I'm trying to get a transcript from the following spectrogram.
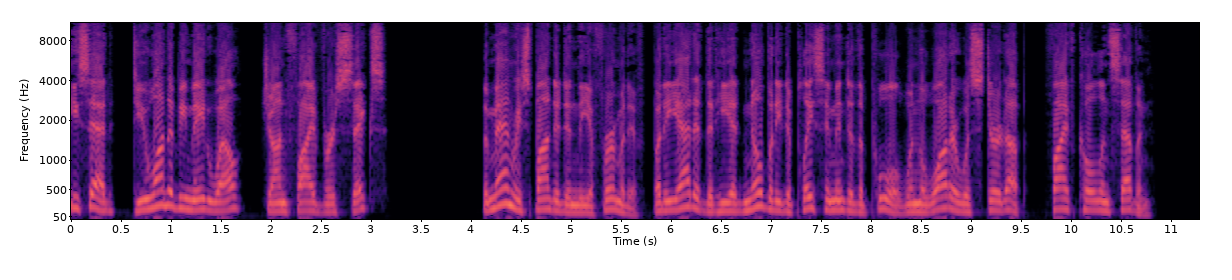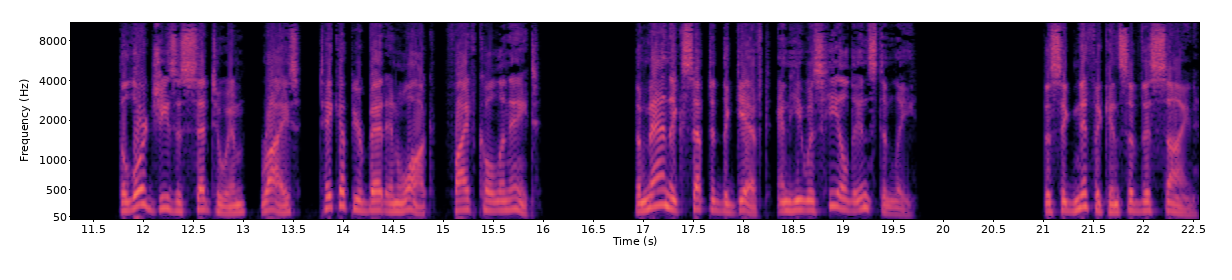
He said, Do you want to be made well? John 5 verse 6. The man responded in the affirmative, but he added that he had nobody to place him into the pool when the water was stirred up. 5 colon 7. The Lord Jesus said to him, Rise, take up your bed and walk. 5 colon 8. The man accepted the gift and he was healed instantly. The significance of this sign.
